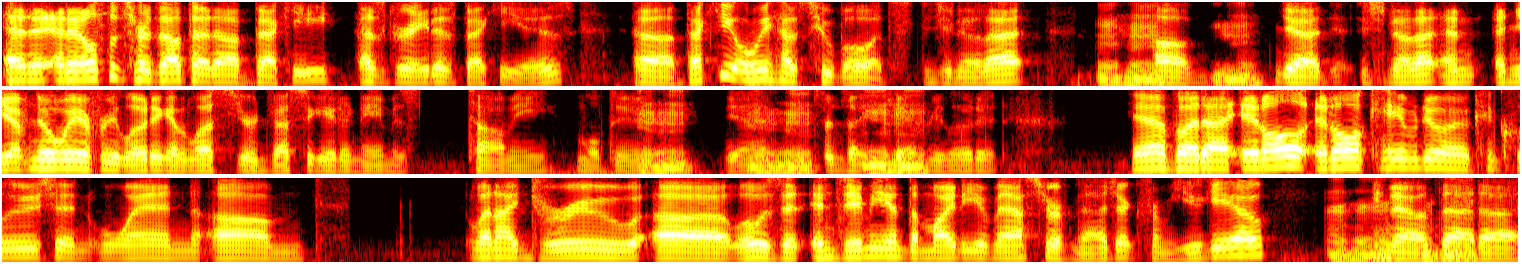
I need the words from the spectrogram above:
and and it also turns out that uh, Becky, as great as Becky is, uh, Becky only has two bullets. Did you know that? Mm-hmm. Um, mm-hmm. Yeah, did you know that? And and you have no way of reloading unless your investigator name is Tommy Muldoon. Mm-hmm. Yeah, it mm-hmm. turns out you can't mm-hmm. reload it. Yeah, but uh, it all it all came to a conclusion when um when I drew uh what was it Endymion the Mighty Master of Magic from Yu-Gi-Oh. Mm-hmm, you know mm-hmm. that uh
